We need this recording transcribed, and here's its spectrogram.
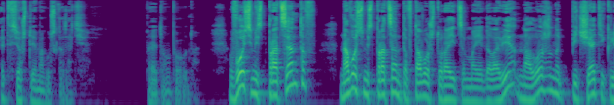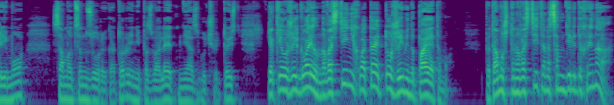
Это все, что я могу сказать по этому поводу. 80% на 80% того, что роится в моей голове, наложена печать и клеймо самоцензуры, которая не позволяет мне озвучивать. То есть, как я уже и говорил, новостей не хватает тоже именно поэтому. Потому что новостей-то на самом деле до хрена.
